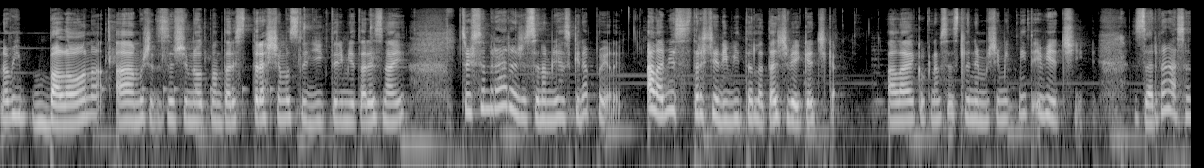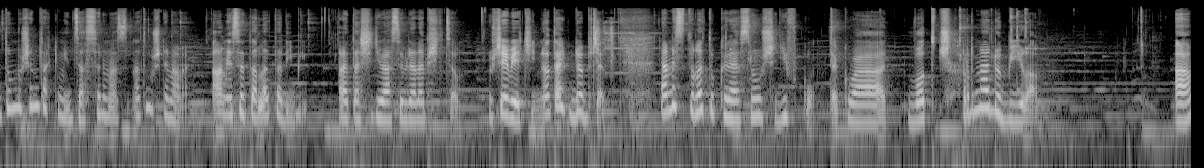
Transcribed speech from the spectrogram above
nový balón a můžete se všimnout, mám tady strašně moc lidí, kteří mě tady znají, což jsem ráda, že se na mě hezky napojili. Ale mně se strašně líbí tahle ta žvejkačka. Ale koukneme se, jestli nemůže mít mít i větší. Za 12 na to můžeme tak mít, za 17 na to už nemáme. Ale mně se tahle ta líbí. Ale ta šedivá si bude lepší, co? Už je větší, no tak dobře. Dáme si tuhle tu krásnou šedivku. Taková od černa do bíla. A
